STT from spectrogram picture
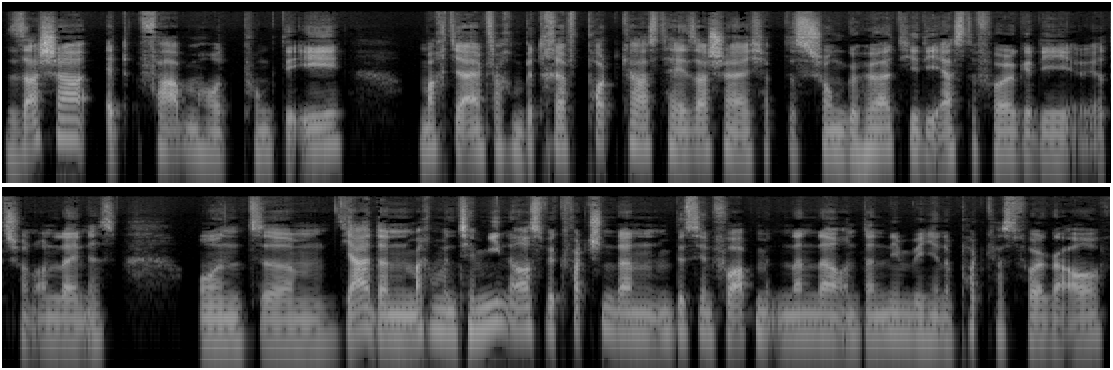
Sascha.farbenhaut.de macht ihr einfach einen Betreff Podcast. Hey Sascha, ich habe das schon gehört, hier die erste Folge, die jetzt schon online ist. Und ähm, ja, dann machen wir einen Termin aus, wir quatschen dann ein bisschen vorab miteinander und dann nehmen wir hier eine Podcast-Folge auf,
